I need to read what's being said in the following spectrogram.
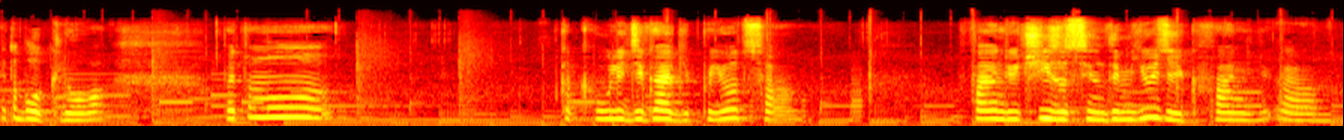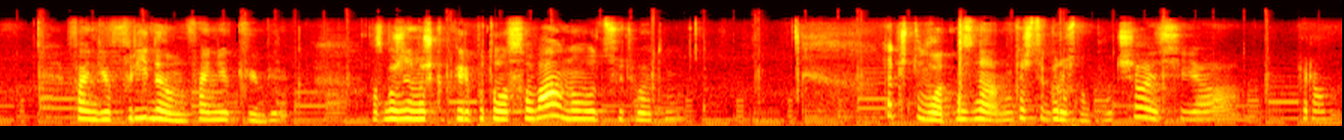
Это было клево. Поэтому, как у Леди Гаги поется, Find your Jesus in the music, find, uh, find your freedom, find your Kubrick. Возможно, немножко перепутала слова, но вот суть в этом. Так что вот, не знаю, мне кажется, грустно получилось. Я прям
